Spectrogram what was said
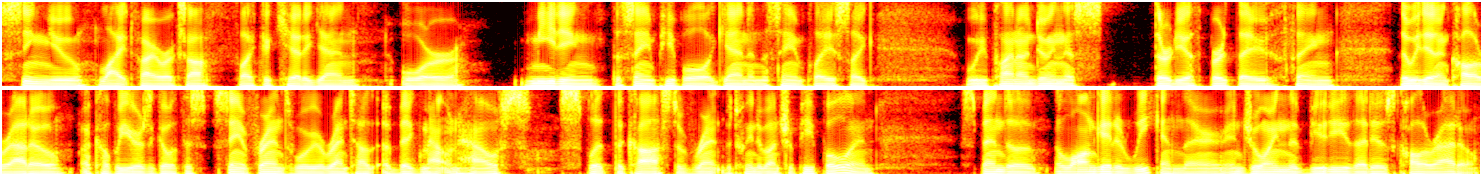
seeing you light fireworks off like a kid again or meeting the same people again in the same place like we plan on doing this 30th birthday thing that we did in Colorado a couple years ago with the same friends where we rent out a big mountain house, split the cost of rent between a bunch of people, and spend a elongated weekend there enjoying the beauty that is Colorado.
